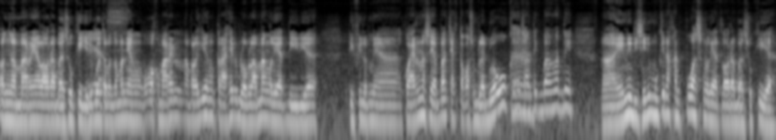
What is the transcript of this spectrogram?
penggemarnya Laura Basuki. Jadi buat Yes. teman-teman yang wah kemarin apalagi yang terakhir belum lama ngelihat di dia di filmnya Ko Ernest ya apa cek toko sebelah dua, oh kayak cantik banget nih. Nah ini di sini mungkin akan puas ngelihat Laura Basuki ya.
